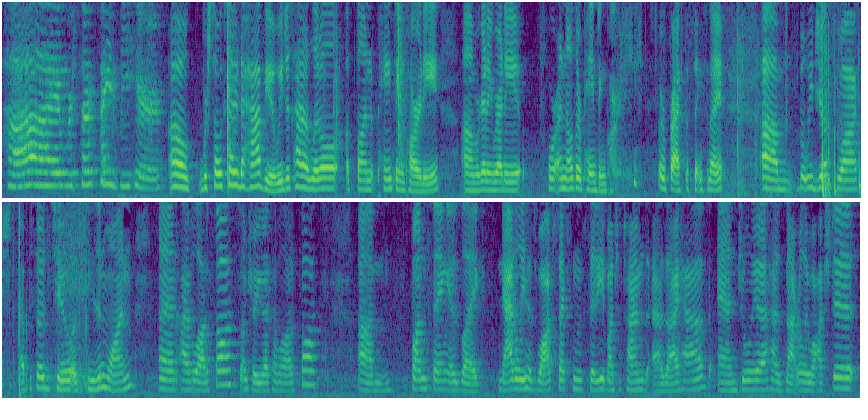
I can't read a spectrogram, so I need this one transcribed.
Hi, we're so excited to be here. Oh, we're so excited to have you. We just had a little a fun painting party. Um, we're getting ready for another painting party. so we're practicing tonight. Um, but we just watched episode two of season one, and I have a lot of thoughts. I'm sure you guys have a lot of thoughts. Um, fun thing is like Natalie has watched Sex in the City a bunch of times as I have, and Julia has not really watched it,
